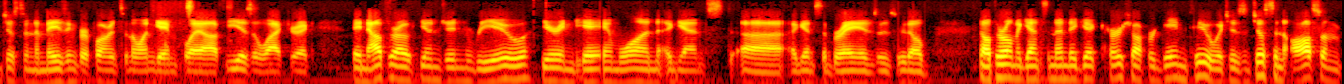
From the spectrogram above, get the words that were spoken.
just an amazing performance in the one game playoff. He is electric. They now throw Hyunjin Ryu here in game one against uh, against the Braves, who they'll they'll throw him against, and then they get Kershaw for game two, which is just an awesome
